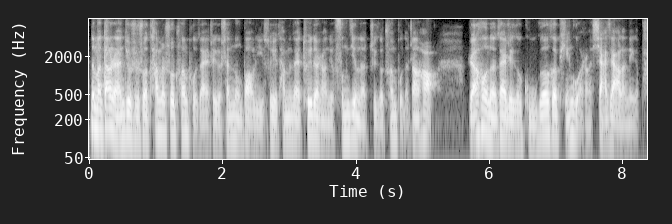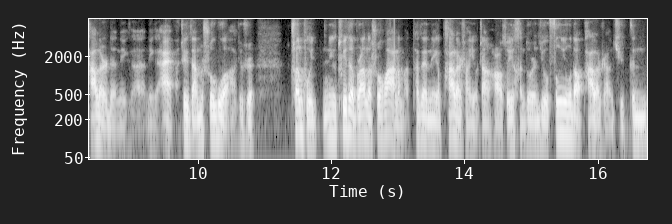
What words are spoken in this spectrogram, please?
那么当然就是说，他们说川普在这个煽动暴力，所以他们在推特上就封禁了这个川普的账号，然后呢，在这个谷歌和苹果上下架了那个 Parler 的那个那个 app，这个咱们说过啊，就是。川普那个推特不让他说话了嘛？他在那个 Parler 上有账号，所以很多人就蜂拥到 Parler 上去跟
